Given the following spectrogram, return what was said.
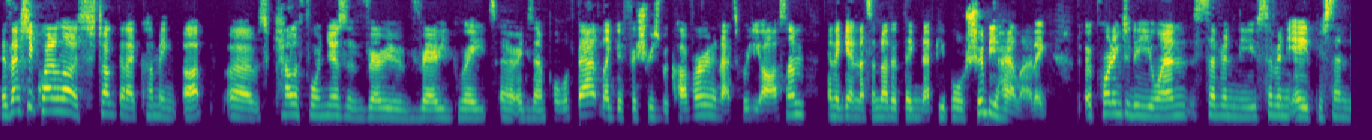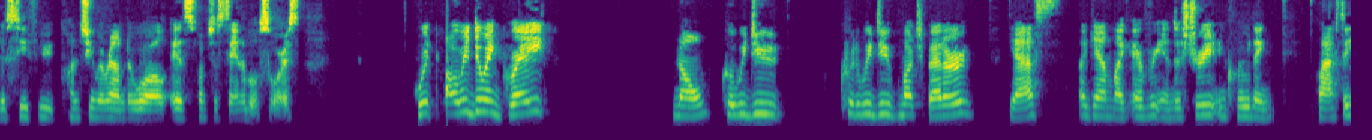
there's actually quite a lot of stuff that are coming up. Uh, California is a very, very great uh, example of that. Like the fisheries recovered, and that's really awesome. And again, that's another thing that people should be highlighting. According to the UN, 70, 78% of the seafood consumed around the world is from sustainable source. are we doing great? No. Could we do, could we do much better? Yes. Again, like every industry, including plastic,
